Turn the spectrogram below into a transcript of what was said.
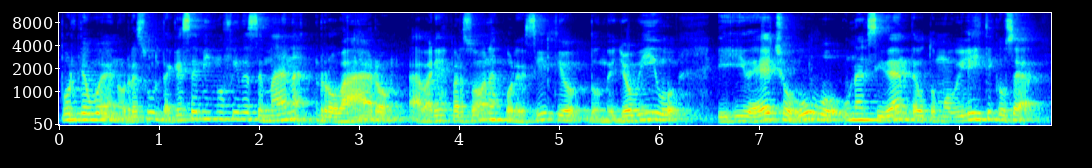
porque bueno, resulta que ese mismo fin de semana robaron a varias personas por el sitio donde yo vivo. Y, de hecho hubo un accidente automovilístico, o sea,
